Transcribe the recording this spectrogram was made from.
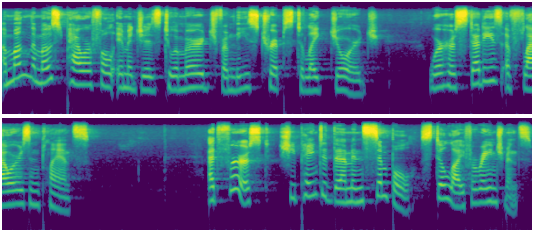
Among the most powerful images to emerge from these trips to Lake George were her studies of flowers and plants. At first, she painted them in simple, still life arrangements.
